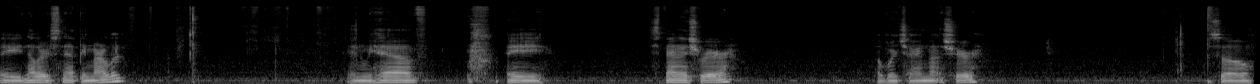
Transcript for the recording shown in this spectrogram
Another Snappy Gnarlid. And we have a Spanish rare, of which I am not sure. So,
